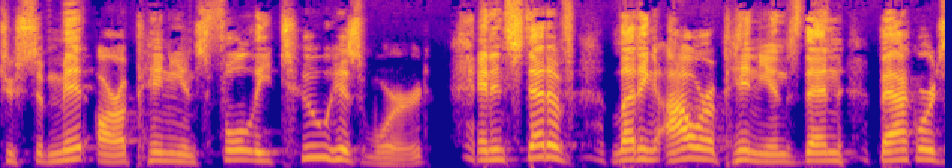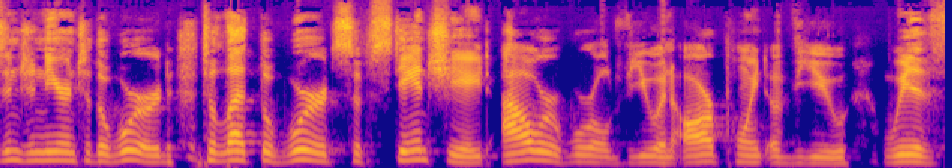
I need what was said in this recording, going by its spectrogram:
to submit our opinions fully to His Word, and instead of letting our opinions then backwards engineer into the Word, to let the Word substantiate our worldview and our point of view with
